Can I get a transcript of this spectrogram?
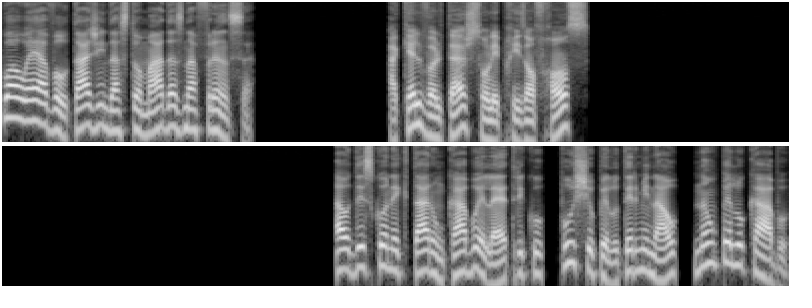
Qual é a voltagem das tomadas na França? À quel voltage sont les prises en France Ao desconectar um cabo elétrico, puxe-o pelo terminal, não pelo cabo.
